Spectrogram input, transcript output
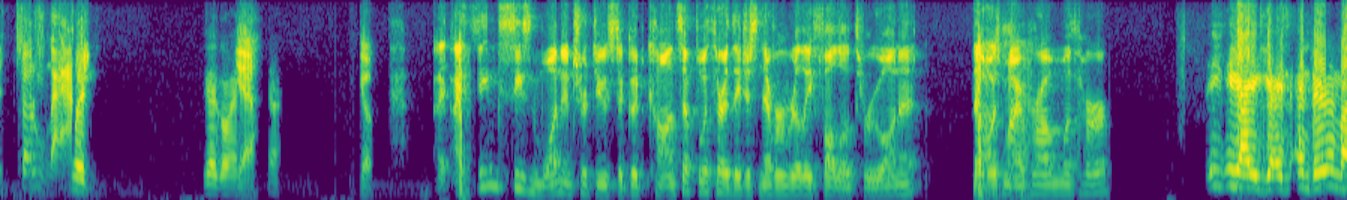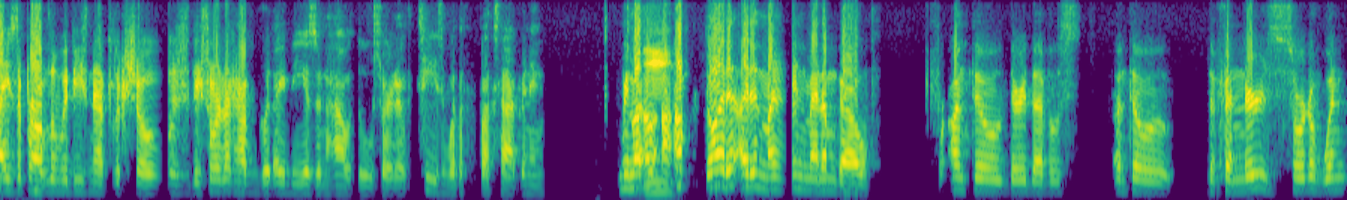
it felt lacking. Yeah. Go ahead. Yeah. yeah. I, I think season one introduced a good concept with her. They just never really followed through on it. That was my problem with her. Yeah, yeah, and, and therein lies the problem with these Netflix shows. They sort of have good ideas on how to sort of tease what the fuck's happening. I mean, like, Mm. I, I, though I didn't, I didn't mind Madame Gao for, until Daredevil's, until Defenders, sort of when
